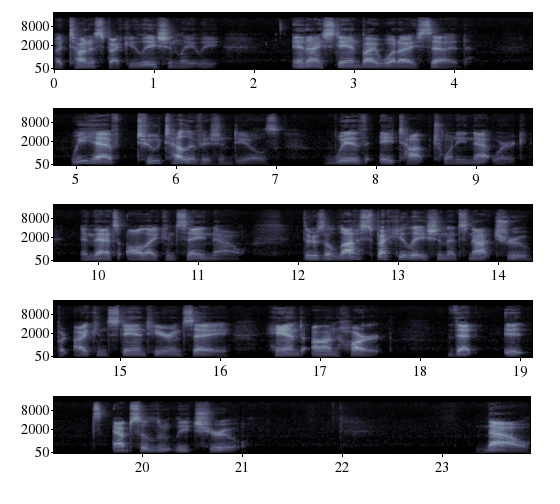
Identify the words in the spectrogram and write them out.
a ton of speculation lately. And I stand by what I said. We have two television deals with a top 20 network. And that's all I can say now. There's a lot of speculation that's not true, but I can stand here and say, hand on heart, that it's absolutely true. Now,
